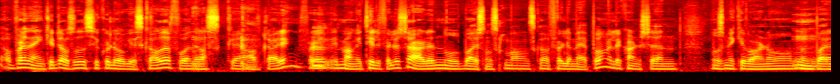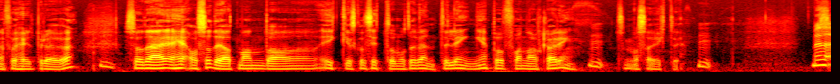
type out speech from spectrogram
Ja, for den enkelte også det psykologiske av det, få en rask eh, avklaring. For mm. I mange tilfeller så er det noe bare som man skal følge med på, eller kanskje en, noe som ikke var noe, men mm. bare en forhøyd prøve. Mm. Så det er også det at man da ikke skal sitte og måtte vente lenge på å få en avklaring, mm. som også er viktig. Mm. Men,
